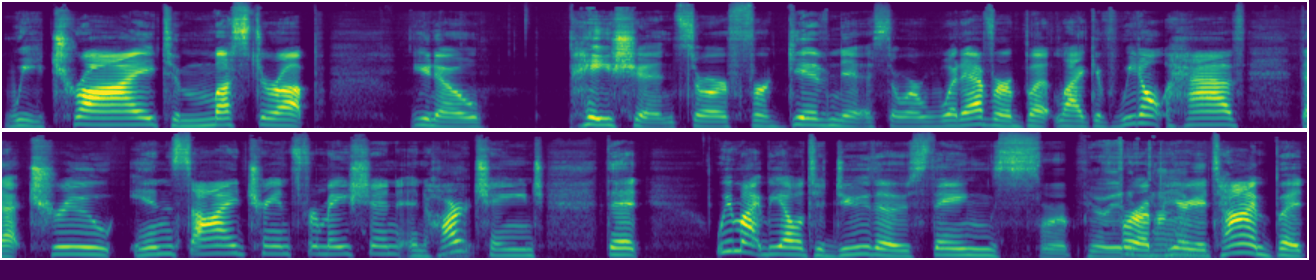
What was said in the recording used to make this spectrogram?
we try to muster up, you know, patience or forgiveness or whatever. But like if we don't have that true inside transformation and heart change that we might be able to do those things For a period for a time. period of time but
